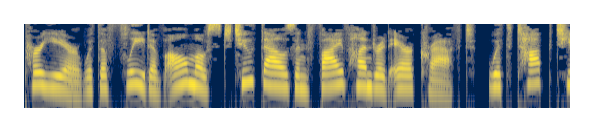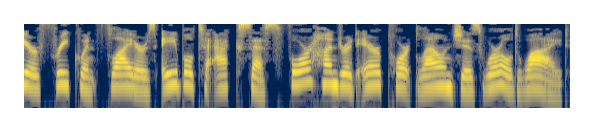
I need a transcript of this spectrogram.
per year with a fleet of almost 2,500 aircraft, with top-tier frequent flyers able to access 400 airport lounges worldwide.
